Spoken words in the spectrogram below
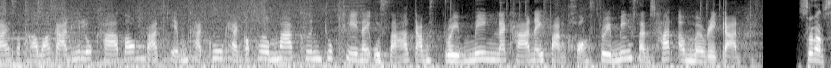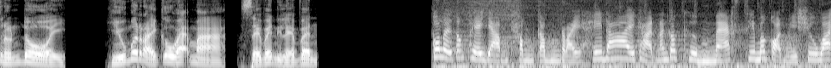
ใต้สภาวะการที่ลูกค้าต้องรัดเข็มขัดคู่แข่งก็เพิ่มมากขึ้นทุกทีในอุตสาหกรรมสตรีมมิ่งนะคะ ในฝั่งของสตรีมมิ่งสัญชาติอเมริกัน สนับสนุนโดย หิวเมื่อไหร่ก็แวะมา7 e เ e ่ e อ ก็เลยต้องพยายามทำกำไรให้ได้ค่ะ นั่นก็คือ Max ที่เมื่อก่อนมีชื่อว่า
